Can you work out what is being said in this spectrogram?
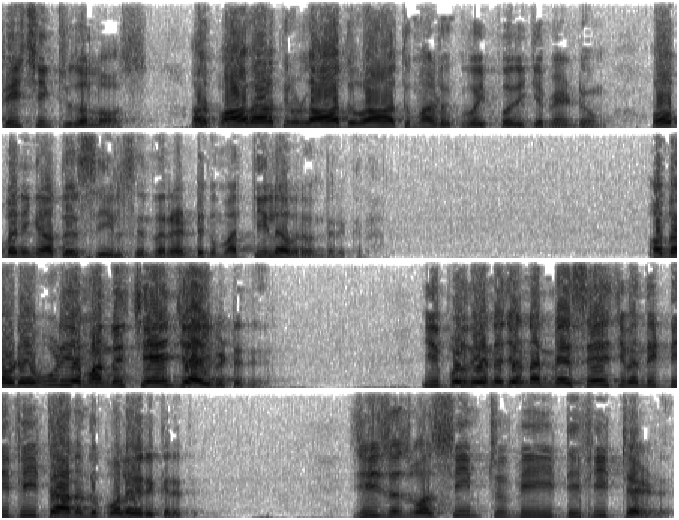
ப்ரீச்சிங் டு த லாஸ் அவர் பாதாளத்தில் உள்ள ஆது ஆத்துமார்களுக்கு போய் போதிக்க வேண்டும். ஓப்பனிங் ஆஃப் த சீல்ஸ் இந்த ரெண்டுக்கு மத்தியில் அவர் வந்திருக்கிறார். அதனுடைய ஊழியம் வந்து சேஞ்ச் ஆகிவிட்டது. இப்பொழுது என்ன சொன்ன மெசேஜ் வந்து டிஃபீட் ஆனது போல இருக்கிறது. Jesus was seem to be defeated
